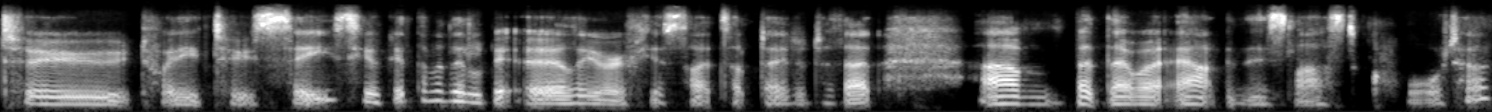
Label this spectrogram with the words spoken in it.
to 22C, so you'll get them a little bit earlier if your site's updated to that, um, but they were out in this last quarter.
